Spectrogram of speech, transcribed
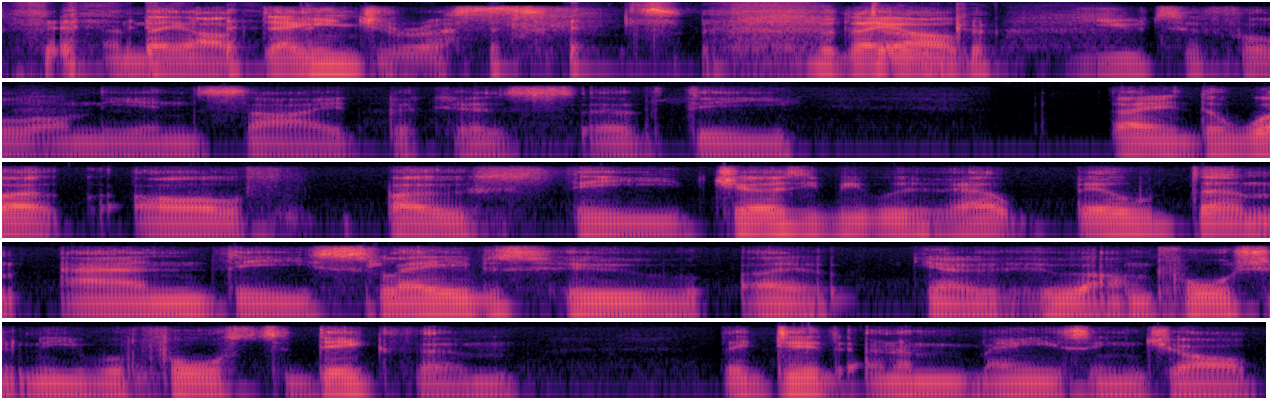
and they are dangerous, but they Don't are go- beautiful on the inside because of the I mean, the work of both the Jersey people who helped build them and the slaves who uh, you know who unfortunately were forced to dig them. They did an amazing job,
